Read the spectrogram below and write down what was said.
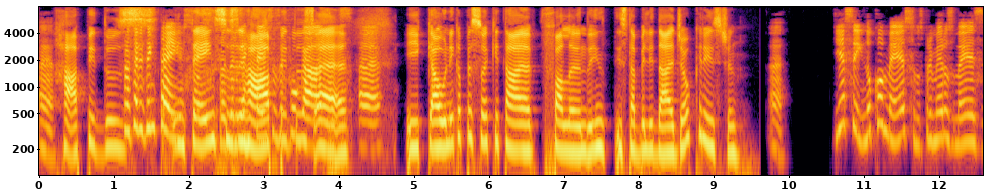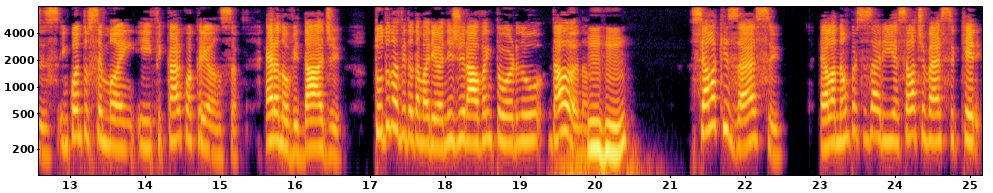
É. rápidos. Prazeres intensos. intensos prazeres e intensos rápidos. E fugazes. É. é. E que a única pessoa que tá falando em estabilidade é o Christian. É. E assim, no começo, nos primeiros meses, enquanto ser mãe e ficar com a criança era novidade, tudo na vida da Mariane girava em torno da Ana. Uhum. Se ela quisesse, ela não precisaria. Se ela tivesse. Que...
